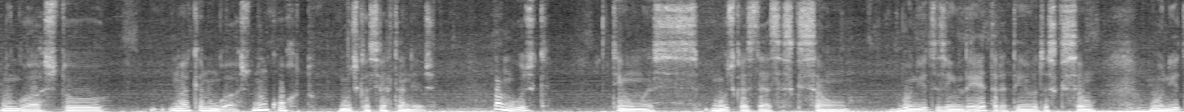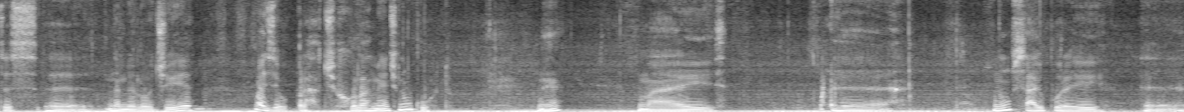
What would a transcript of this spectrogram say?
não gosto não é que eu não gosto, não curto música sertaneja. É música. Tem umas músicas dessas que são bonitas em letra, tem outras que são bonitas é, na melodia, mas eu particularmente não curto, né? Mas é, não saio por aí é,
